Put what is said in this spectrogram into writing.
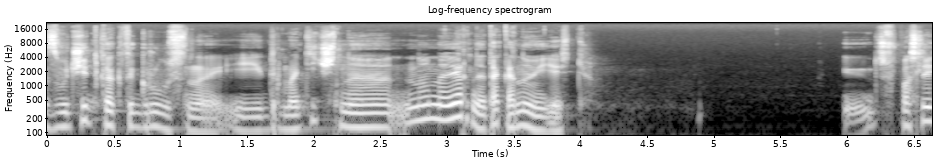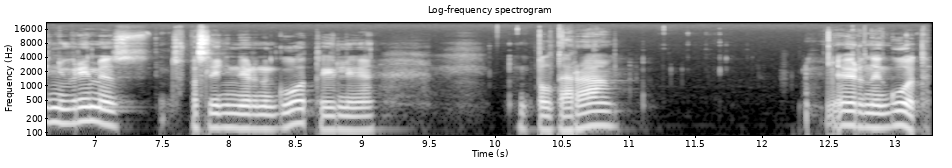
Звучит как-то грустно и драматично, но, наверное, так оно и есть. В последнее время, в последний, наверное, год или полтора, наверное, год,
